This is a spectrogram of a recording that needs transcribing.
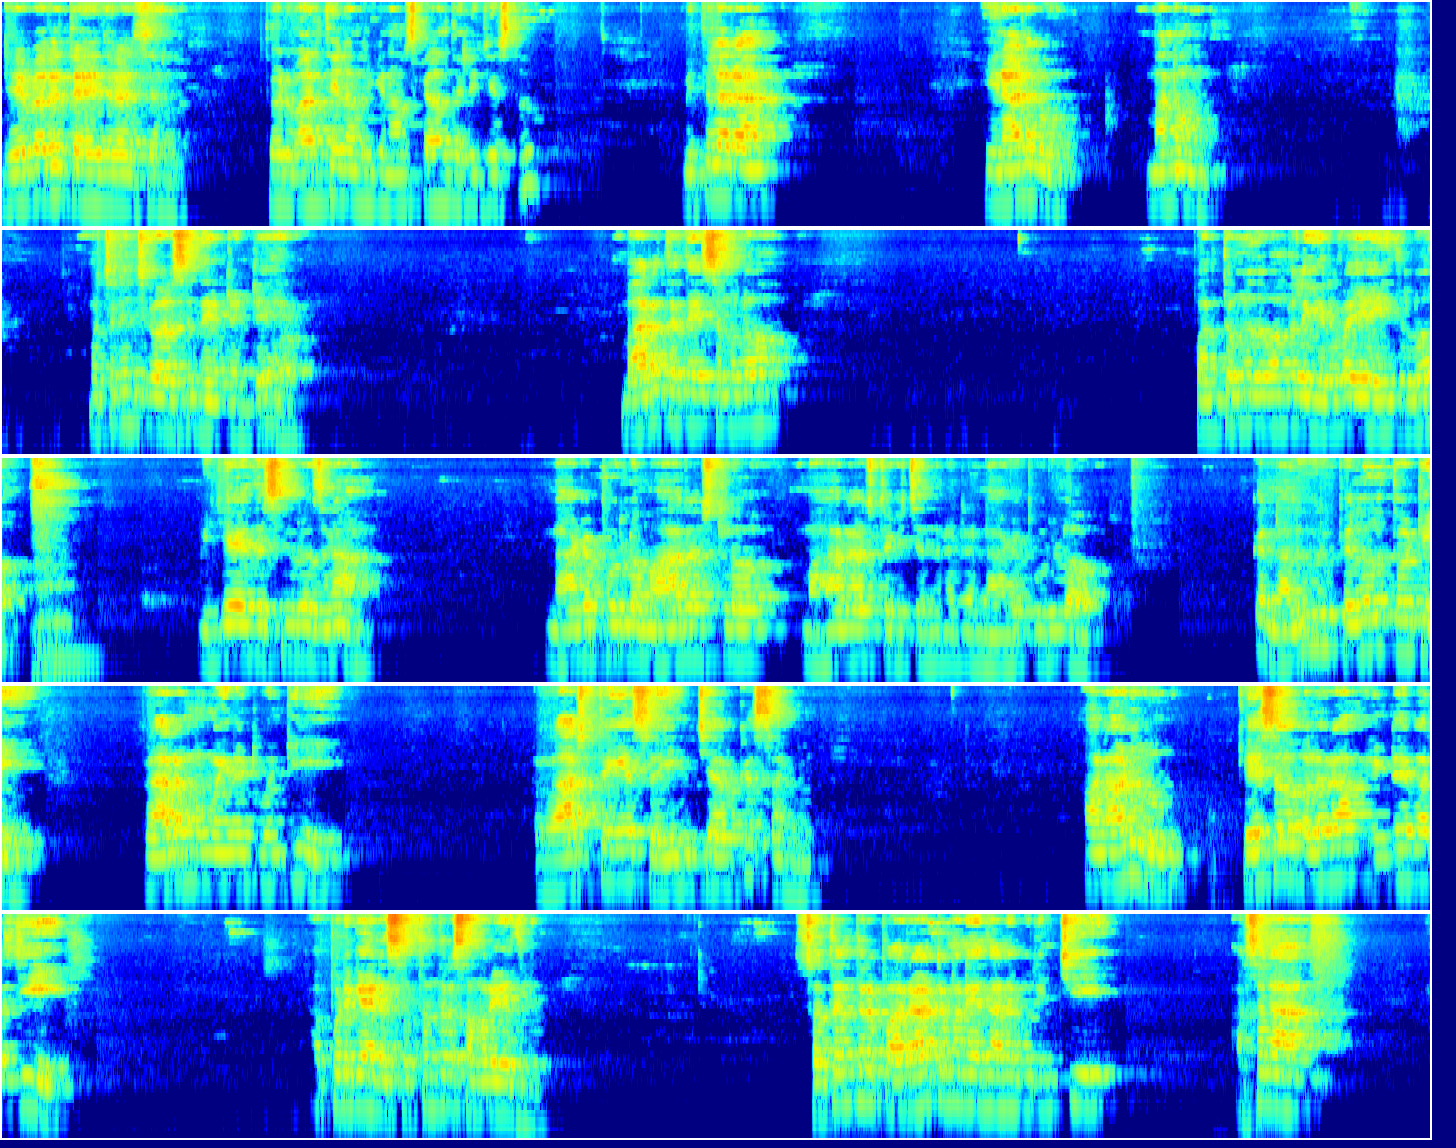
Jayabharat Hyderabad channel తోటి భారతీయులందరికీ నమస్కారాలు తెలియజేస్తూ మిత్రులరా ఈనాడు మనం ముచ్చరించుకోవాల్సింది ఏంటంటే భారతదేశంలో పంతొమ్మిది వందల ఇరవై ఐదులో విజయదశమి రోజున నాగపూర్లో మహారాష్ట్రలో మహారాష్ట్రకి చెందినటువంటి నాగపూర్లో ఒక నలుగురు పిల్లలతోటి ప్రారంభమైనటువంటి రాష్ట్రీయ స్వయంసేవక సంఘం. ఆనాడు కేశవ బలరాం హెగ్డేవర్జీ అప్పటికి ఆయన స్వతంత్ర సమరయోధుడు. స్వతంత్ర పోరాటం అనే దాని గురించి అసలు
